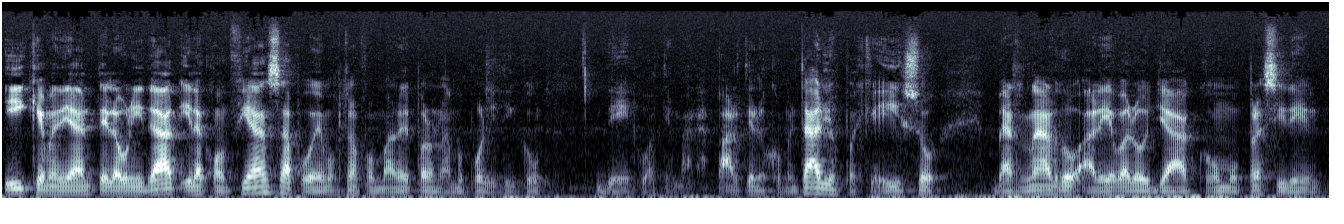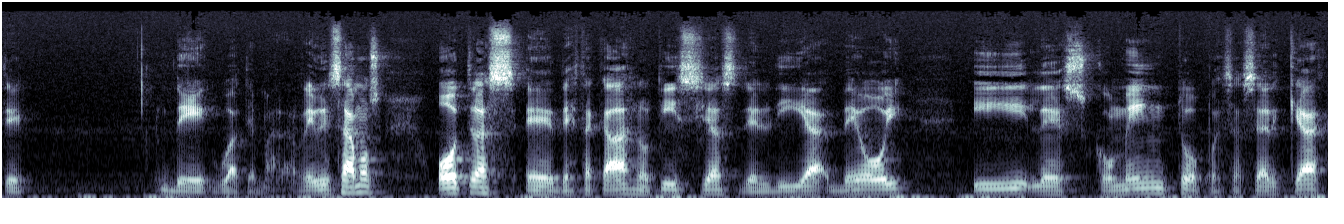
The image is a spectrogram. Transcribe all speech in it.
y que mediante la unidad y la confianza podemos transformar el panorama político de Guatemala. Parte de los comentarios pues, que hizo Bernardo Arevalo ya como presidente de Guatemala. Revisamos otras eh, destacadas noticias del día de hoy y les comento pues acerca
